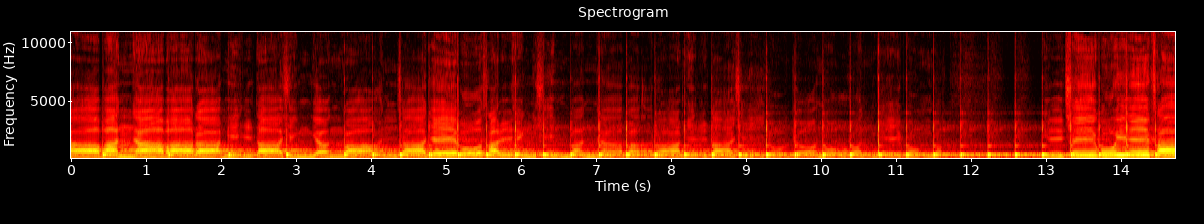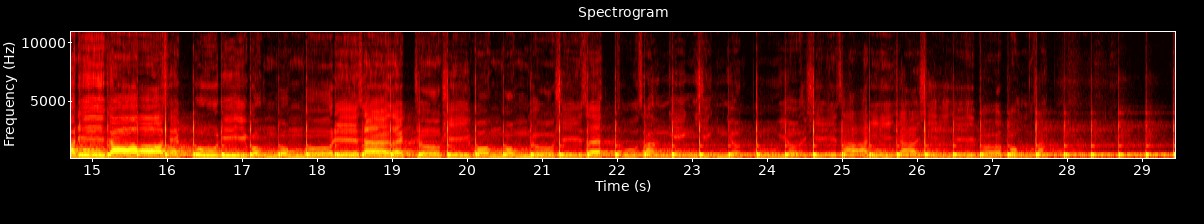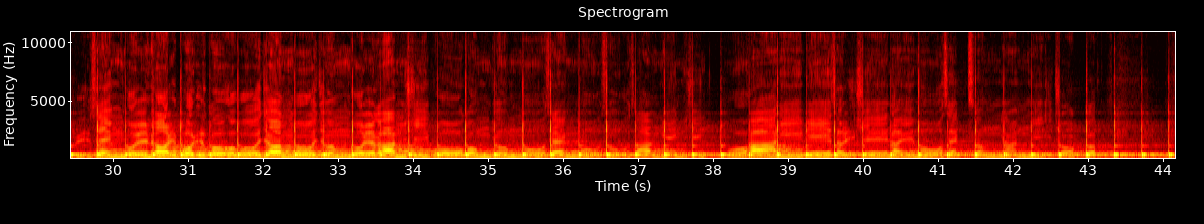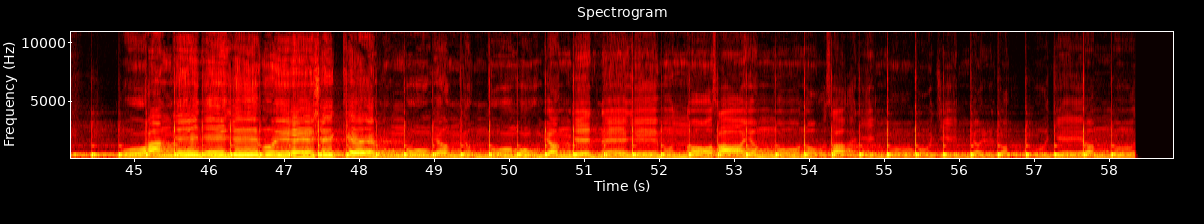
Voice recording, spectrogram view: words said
하반야 바라밀다 신경과 안사제보살 행신반야 바라밀다 시조견호헌계공덕. 일체고액 사리자 색불이 공공불이 새색즉시 공공즉시세 수상행식력 부여시 사리자 시 불생불멸불고보정부중불감시고 공중무생 무수상행신 무한이 비설신의 무색성량이 촉급 무한계내지무예식해 무무명령 무무명진 내지 문노사영 무노사진 무고진멸도 무지영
